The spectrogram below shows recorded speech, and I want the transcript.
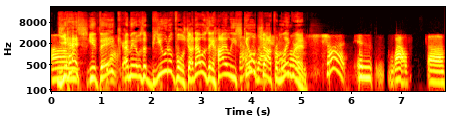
Um, yes, you think? I mean, it was a beautiful shot. That was a highly skilled a shot from hell of a Lindgren. Shot and wow. Uh,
